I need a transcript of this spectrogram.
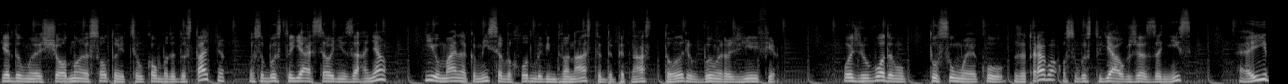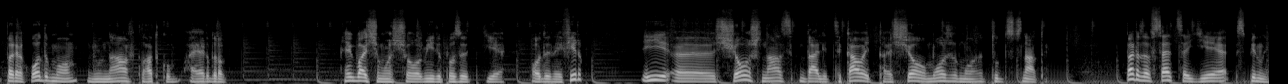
Я думаю, що одної сотої цілком буде достатньо. Особисто я сьогодні заганяв, і у мене комісія виходила від 12 до 15 доларів в мережі ефір. Отже, вводимо ту суму, яку вже треба. Особисто я вже заніс, е, і переходимо на вкладку Airdrop. Як бачимо, що мій депозит є один ефір. І е, що ж нас далі цікавить та що можемо тут знати? Перш за все, це є спіни.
